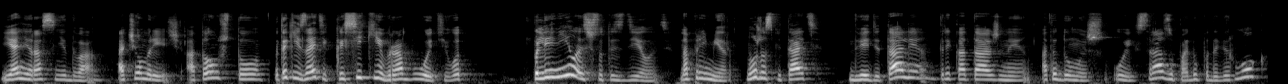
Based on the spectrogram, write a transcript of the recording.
Я не раз и не два. О чем речь? О том, что вот такие, знаете, косяки в работе. Вот поленилась что-то сделать. Например, нужно сметать две детали трикотажные, а ты думаешь, ой, сразу пойду под оверлок,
